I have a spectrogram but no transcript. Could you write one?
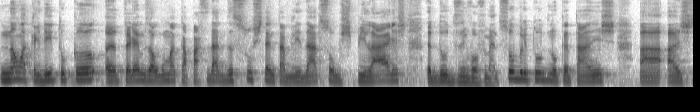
não acredito que uh, teremos alguma capacidade de sustentabilidade sobre os pilares uh, do desenvolvimento, sobretudo no que tange às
